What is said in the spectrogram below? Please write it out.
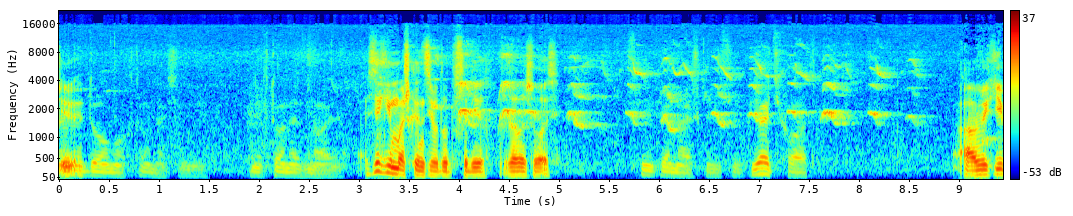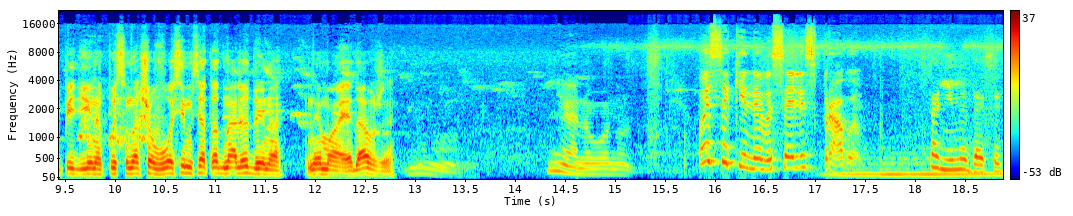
Чи... Невідомо хто на селі. Ніхто не знає. А Скільки мешканців тут в селі залишилось? Скільки мешканців? П'ять хат. А в Вікіпедії написано, що 81 людина немає, да, вже? Ні, ну воно Ось такі невеселі справи. Та ні, не 10.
